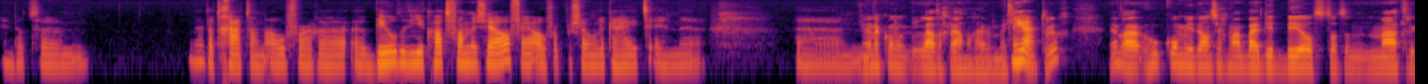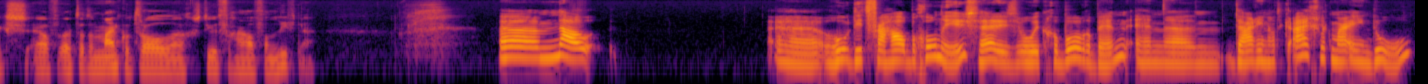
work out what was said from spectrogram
En dat, um, dat gaat dan over beelden die ik had van mezelf, hè, over persoonlijkheid en Um, ja, daar kom ik later graag nog even met je op terug. Maar hoe kom je dan zeg maar, bij dit beeld tot een matrix of uh, tot een mind control uh, gestuurd verhaal van liefde? Um, nou, uh, hoe dit verhaal begonnen is, hè, is hoe ik geboren ben. En uh, daarin had ik eigenlijk maar één doel.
